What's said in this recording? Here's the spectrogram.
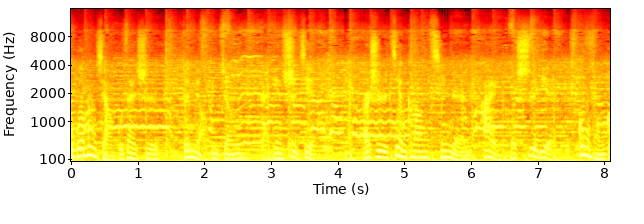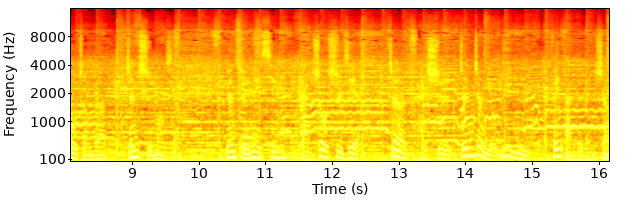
不过，梦想不再是分秒必争、改变世界，而是健康、亲人、爱和事业共同构成的真实梦想。跟随内心，感受世界，这才是真正有意义、非凡的人生。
